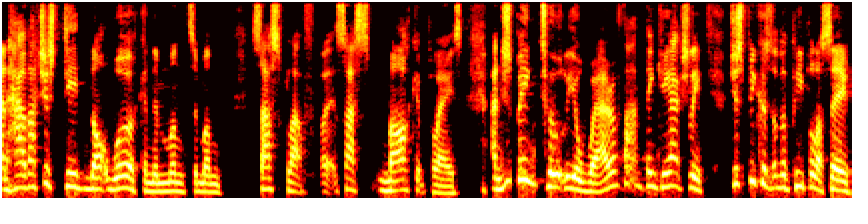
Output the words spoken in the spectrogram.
and how that just did not work in the month to month SaaS platform, uh, SaaS marketplace. And just being totally aware of that and thinking, actually, just because other people are saying,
